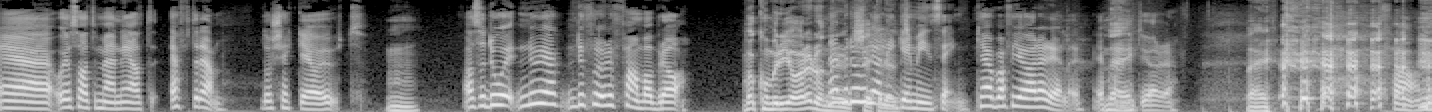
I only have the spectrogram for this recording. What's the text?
Eh, och jag sa till Manny att efter den, då checkar jag ut. Mm. Alltså då, är- nu är jag, det får det fan vara bra. Vad kommer du göra då när Nej du men då vill jag checkar ligga i ut? min säng. Kan jag bara få göra det eller? Jag kommer Nej. inte göra det. Nej.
